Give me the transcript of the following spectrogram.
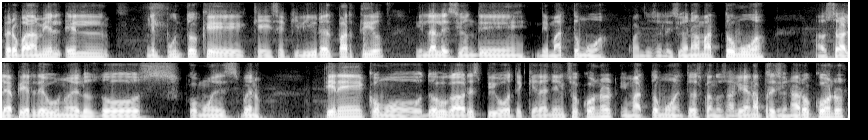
pero para mí el, el, punto que, que equilibra el partido es la lesión de, de Matt Tomua. Cuando se lesiona a Matt Tomua, Australia pierde uno de los dos, ¿cómo es? Bueno, tiene como dos jugadores pivote, que era James O'Connor y Matt Tomua, entonces cuando salían a presionar O'Connor,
